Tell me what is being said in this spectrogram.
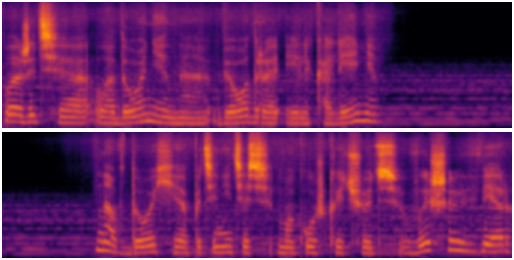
Положите ладони на бедра или колени. На вдохе потянитесь макушкой чуть выше вверх,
